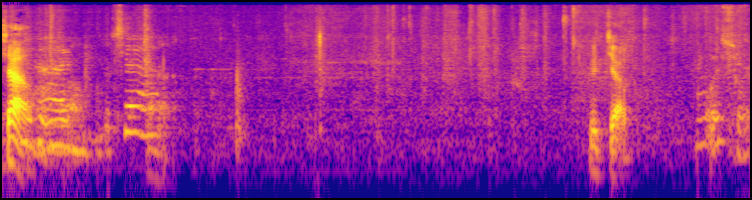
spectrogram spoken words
Ciao. Ciao. Good job. That was short.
